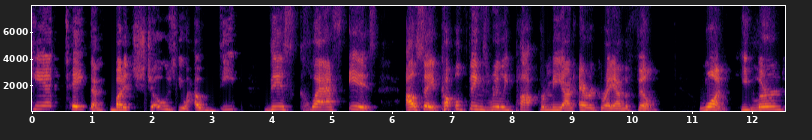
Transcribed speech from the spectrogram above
can't take them, but it shows you how deep this class is. I'll say a couple things really pop for me on Eric Gray on the film. One, he learned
